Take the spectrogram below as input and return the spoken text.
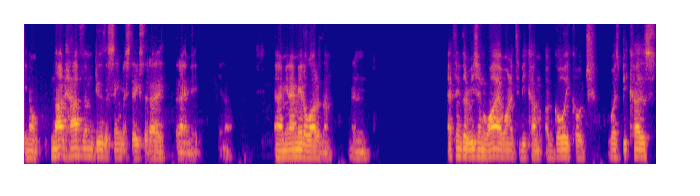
you know, not have them do the same mistakes that I that I made. You know, and I mean, I made a lot of them, and I think the reason why I wanted to become a goalie coach was because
